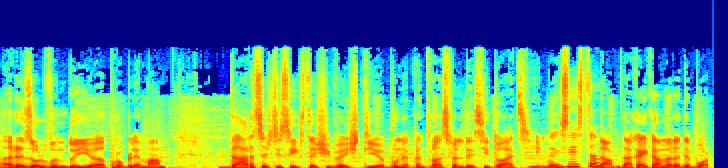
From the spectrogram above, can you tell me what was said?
rezolvându-i uh, problema. Dar să știți că există și vești bune pentru astfel de situații. Există? Da, dacă ai cameră de bord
